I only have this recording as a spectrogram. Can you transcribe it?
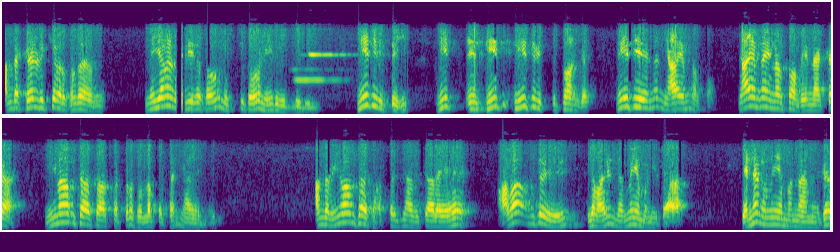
அந்த கேள்விக்கு அவர் சொல்றாரு. நியம விதிரசோ நிச்சிதோ நீதி வித்திகி நீதி வித்திகி நீதி நீதி வித்வான்கள் நீதி என்ன நியாயம்னு அர்த்தம். நியாயம்னா என்ன அர்த்தம் அப்படின்னாக்கா மீமாம்சா சாஸ்திரத்துல சொல்லப்பட்ட நியாயங்கள் அந்த மீமாம்சா சாஸ்திரஜா இருக்காளே அவ வந்து இதை மாதிரி நிர்ணயம் பண்ணிட்டா. என்ன நிர்ணயம் பண்ணான்னாக்கா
